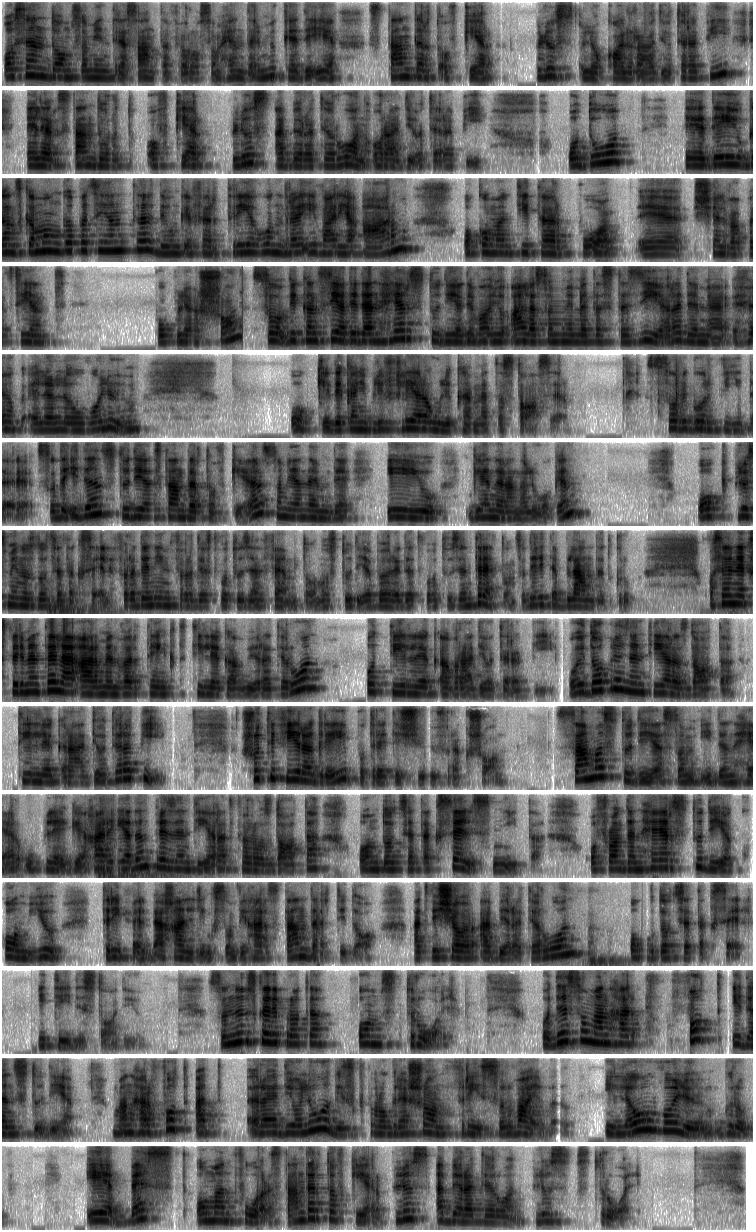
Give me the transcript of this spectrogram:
Och sen de som är intressanta för oss som händer mycket, det är standard of care plus lokal radioterapi eller standard of care plus abirateron och radioterapi. Och då, eh, det är ju ganska många patienter, det är ungefär 300 i varje arm. Och om man tittar på eh, själva patientpopulationen, så vi kan se att i den här studien, det var ju alla som är metastaserade med hög eller låg volym. Och det kan ju bli flera olika metastaser. Så vi går vidare. Så det, i den studien Standard of Care som jag nämnde är ju generanalogen och plus minus docetaxel, för den infördes 2015 och studien började 2013, så det är lite blandad grupp. Och sen experimentella armen var tänkt tillägg av byrateron och tillägg av radioterapi. Och idag presenteras data tillägg radioterapi. 74 grej på 37 fraktion. Samma studie som i den här upplägget har redan presenterat för oss data om docetaxelsnita. Och från den här studien kom ju trippelbehandling som vi har standard idag. Att vi kör abirateron och docetaxel i tidigt stadium. Så nu ska vi prata om strål. Och det som man har fått i den studien, man har fått att radiologisk progression free survival i low volume grupp är bäst om man får standard of care plus abirateron plus strål.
